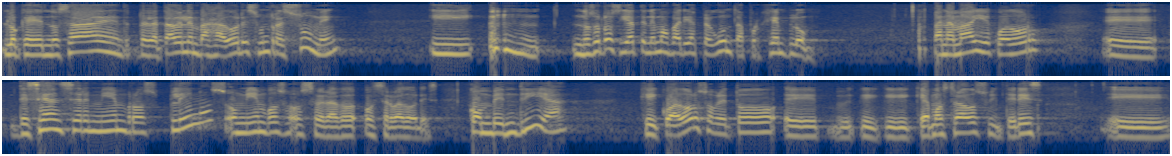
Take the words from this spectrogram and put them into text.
lo que nos ha relatado el embajador es un resumen y nosotros ya tenemos varias preguntas. Por ejemplo, Panamá y Ecuador eh, desean ser miembros plenos o miembros observadores. Convendría que Ecuador, sobre todo, eh, que, ha mostrado su interés eh,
